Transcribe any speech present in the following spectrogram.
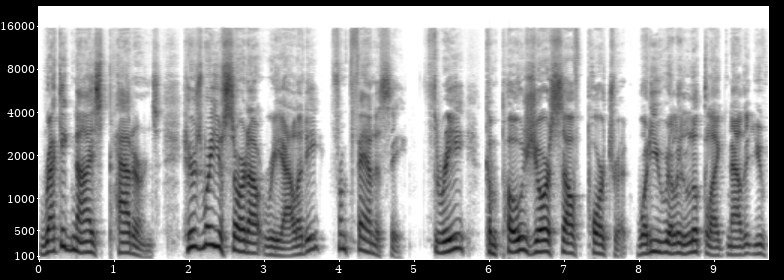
recognize patterns. Here's where you sort out reality from fantasy. Three, compose your self portrait. What do you really look like now that you've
